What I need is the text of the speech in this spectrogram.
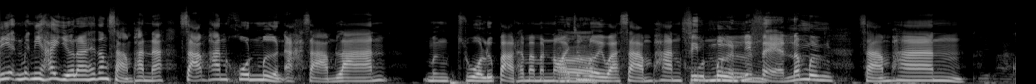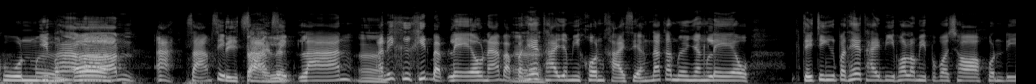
นี่นี่ให้เยอะแล้วนะให้ต้องสามพันนะสามพันคูณหมื่นอะสามล้าน มึงชัวร์หรือเปล่าทำไมมันน้อยเออจังเลยวะสามพันสิบคูณหมื่นนี่แสนนะมึงสามพัน คูณหมื่ยี่นห้าเออล้าน อะสามสิบตีสาตามยเลยสิบล้าน เอออัอันนี้คือคิดแบบเลวนะ แบบประเทศเออไทยยังมีคนขายเสียงนักการเมืองยังเลวจริงๆประเทศไทยดีเพราะเรามีปปชคนดี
